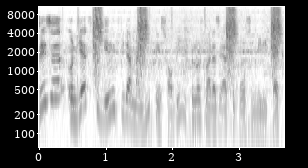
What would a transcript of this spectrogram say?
Siehste, und jetzt beginnt wieder mein Lieblingshobby. Ich benutze mal das erste große Medipack.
